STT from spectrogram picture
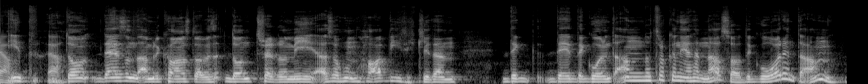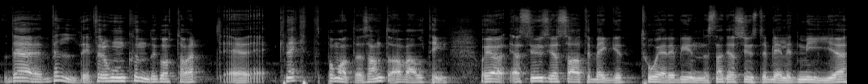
Ja, ja. det er sånn amerikansk 'don't tread on me'. Altså, hun har virkelig den det, det, det, går ikke an å tråkke ned henne, altså. Det går ikke an. Det er veldig, For hun kunne godt ha vært eh, knekt, på en måte, sant, av allting. Og jeg, jeg synes jeg sa til begge to her i begynnelsen at jeg syns det ble litt mye.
